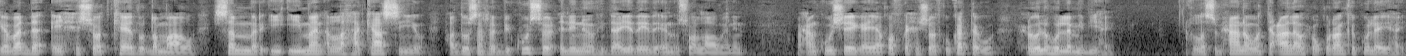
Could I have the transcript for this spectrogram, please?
gabadha ay xishoodkeedu dhammaado samir iyo iimaan allah ha kaa siiyo hadduusan rabbi kuu soo celinin hidaayadeyda een u soo laabanin. Waxaan kuu sheegayaa qofka xishoodku ka tago xooluhu la mid yahay. Allah subxaanahu wa tacaala wuxuu qur'aanka ku leeyahay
